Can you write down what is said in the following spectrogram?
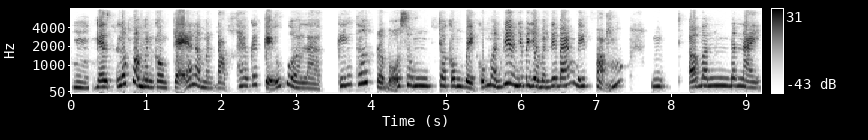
ừ. lúc mà mình còn trẻ là mình đọc theo cái kiểu vừa là kiến thức rồi bổ sung cho công việc của mình. Ví dụ như bây giờ mình đi bán mỹ phẩm ừ, ở bên bên này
